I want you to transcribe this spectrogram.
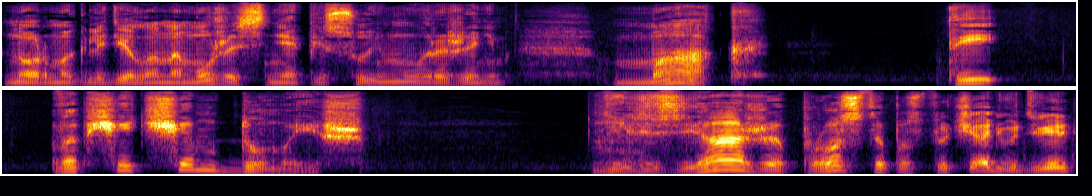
Норма глядела на мужа с неописуемым выражением. «Мак, ты вообще чем думаешь?» Нельзя же просто постучать в дверь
